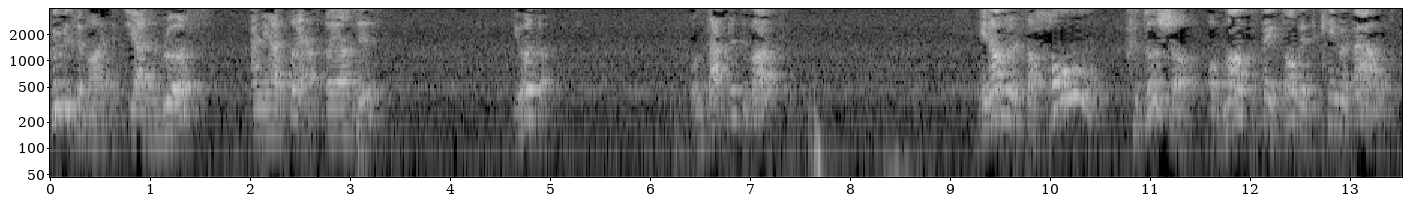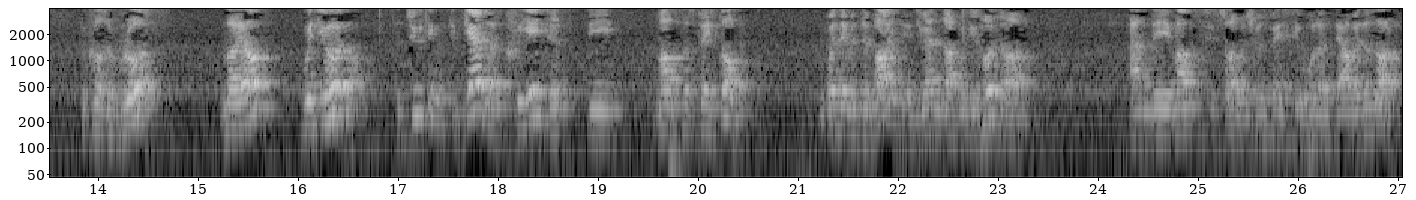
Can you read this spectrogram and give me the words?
who is divided? You had Rus and you had Boaz. Boaz is Yehuda. Was that the divide? In other words, the whole Kedusha of Malchus Beis Ovid came about because of Rus, Moab, with Yehuda. The two things together created the Malchus Beis Ovid. When they were divided, you ended up with Yehuda and the Malchus Yisrael, which was basically all of the Avodah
